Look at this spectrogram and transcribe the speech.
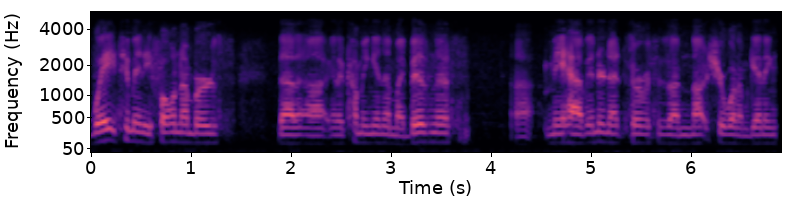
way too many phone numbers that uh, know coming in on my business. Uh, may have internet services. I'm not sure what I'm getting.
